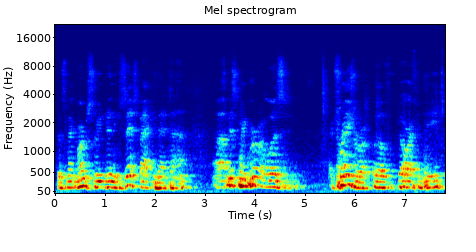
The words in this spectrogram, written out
because McMurray Street didn't exist back in that time. Uh, Mr. McMurray was a treasurer of the RF&P,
